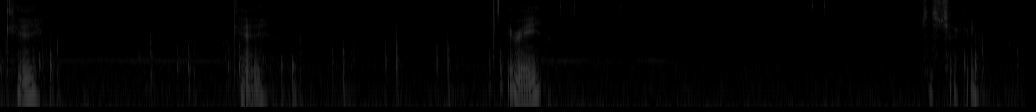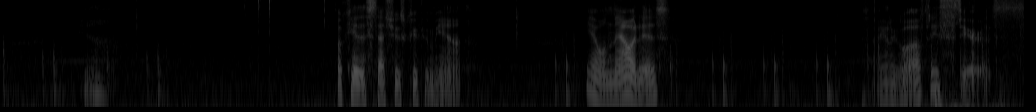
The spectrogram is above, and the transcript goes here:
Okay. Okay. Alright. Just checking. Yeah. Okay, the statue is creeping me out. Yeah, well now it is. So I gotta go up these stairs.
